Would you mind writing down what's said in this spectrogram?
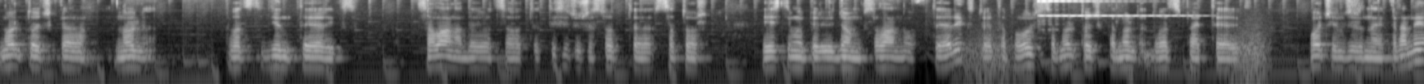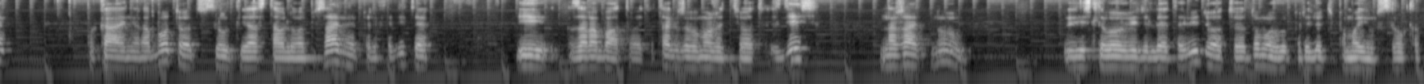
0.021 TRX. Solana дается вот 1600 э, сатош. Если мы переведем Solana в TRX, то это получится 0.025 TRX. Очень жирные краны. Пока они работают, ссылки я оставлю в описании. Переходите и зарабатывайте. Также вы можете вот здесь нажать. Ну, если вы увидели это видео, то я думаю, вы перейдете по моим ссылкам.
